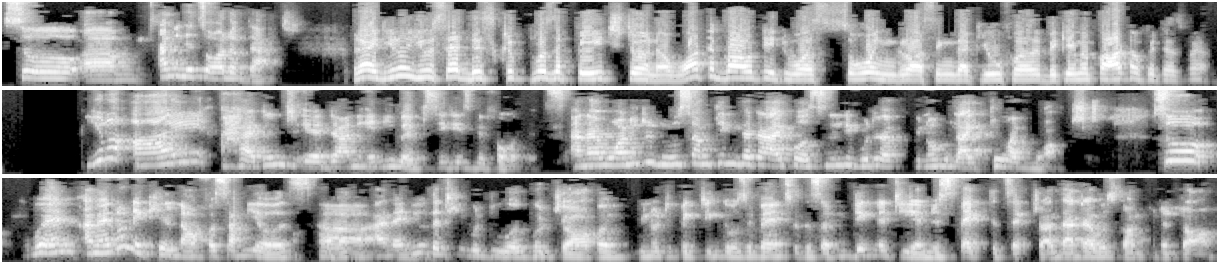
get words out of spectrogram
So, um, I mean, it's all of that. Right. You know, you said this script was a page turner. What about it was so engrossing that you became a part of it as well? You know, I hadn't uh, done any web series before this, and I wanted to do something that I personally would have, you know, liked to have watched. So when, and I know Nikhil now for some years, uh, and I knew that he would do a good job of, you know, depicting those events with a certain dignity and respect, etc. That I was confident of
